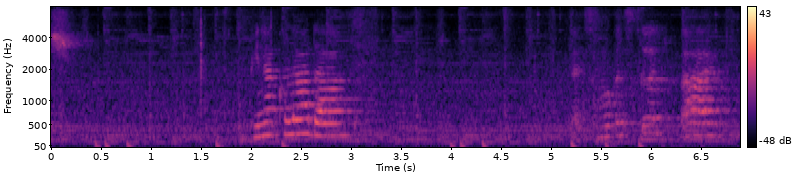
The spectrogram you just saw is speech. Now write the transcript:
Delish. Pina colada. Let's hope it's good. Bye.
